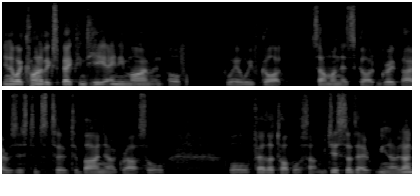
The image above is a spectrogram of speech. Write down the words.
you know, we're kind of expecting to hear any moment of where we've got someone that's got group A resistance to, to barnyard grass or or feather top or something. Just so that, you know, it,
